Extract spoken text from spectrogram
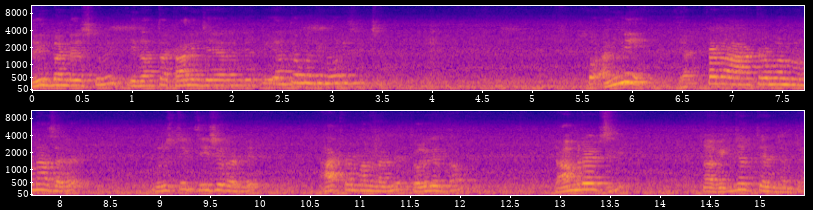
రీబండ్ వేసుకుని ఇదంతా ఖాళీ చేయాలని చెప్పి ఎంతోమంది నోటీస్ ఇచ్చింది సో అన్నీ ఎక్కడ ఆక్రమణలు ఉన్నా సరే దృష్టికి తీసుకురండి. ఆక్రమణలన్నీ తొలగిద్దాం. కామ్రేడ్స్కి నా విజ్ఞప్తి ఏంటంటే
